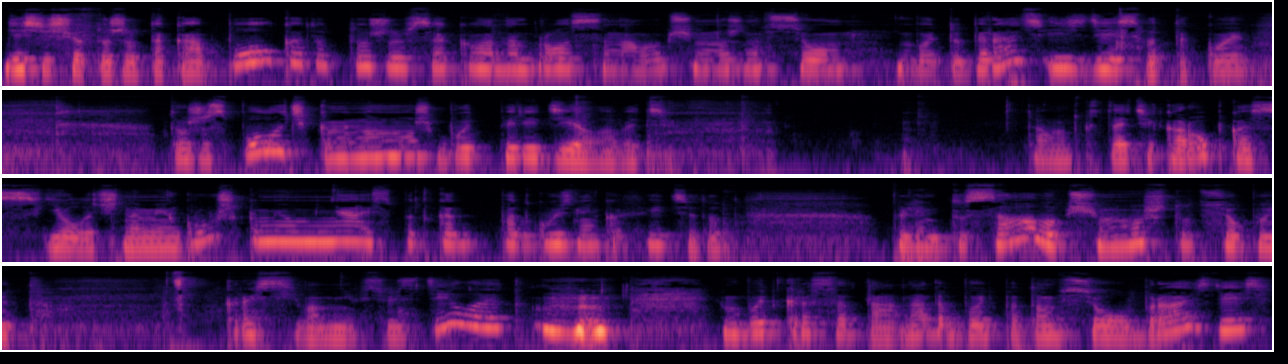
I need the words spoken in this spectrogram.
Здесь еще тоже вот такая полка, тут тоже всякого набросано. В общем, нужно все будет убирать. И здесь вот такой тоже с полочками, но может будет переделывать. Там вот, кстати, коробка с елочными игрушками у меня из-под подгузников. Видите, тут плинтуса. В общем, может, тут все будет красиво мне все сделает. будет красота. Надо будет потом все убрать здесь.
